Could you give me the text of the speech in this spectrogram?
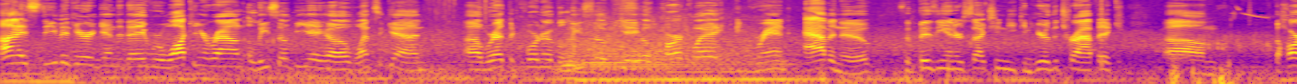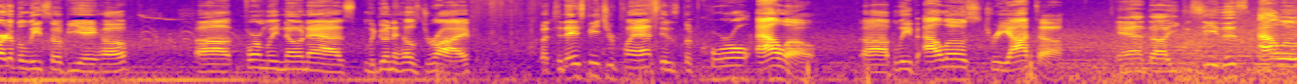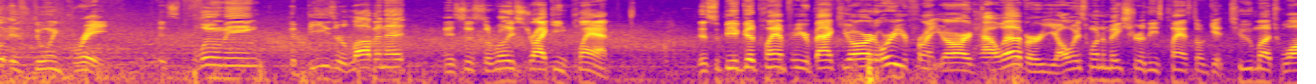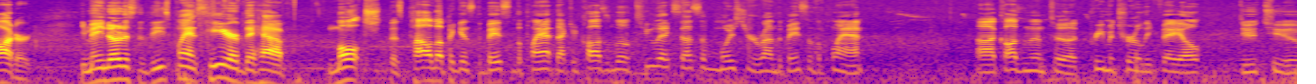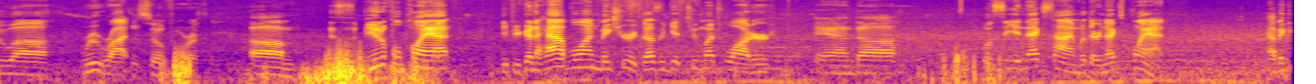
Hi, Steven here again today. We're walking around Aliso Viejo once again. Uh, we're at the corner of Aliso Viejo Parkway and Grand Avenue. It's a busy intersection. You can hear the traffic. Um, the heart of Aliso Viejo, uh, formerly known as Laguna Hills Drive. But today's featured plant is the coral aloe. Uh, I believe aloe striata. And uh, you can see this aloe is doing great. It's blooming, the bees are loving it, and it's just a really striking plant. This would be a good plant for your backyard or your front yard. However, you always want to make sure these plants don't get too much water. You may notice that these plants here, they have mulch that's piled up against the base of the plant that can cause a little too excessive moisture around the base of the plant, uh, causing them to prematurely fail due to uh, root rot and so forth. Um, this is a beautiful plant. If you're gonna have one, make sure it doesn't get too much water. And uh, we'll see you next time with our next plant. Have a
